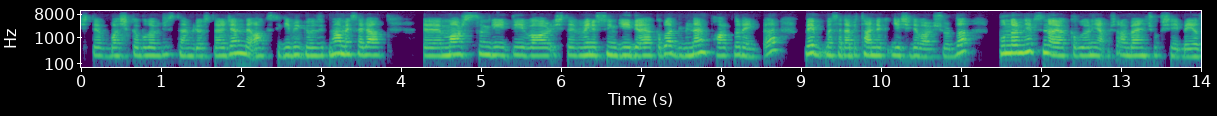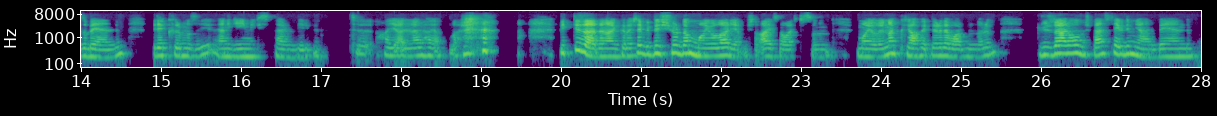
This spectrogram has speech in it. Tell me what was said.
İşte başka bulabilirsem göstereceğim de aksi gibi gözükmüyor. Mesela e, Mars'ın giydiği var. İşte Venüs'ün giydiği ayakkabılar birbirinden farklı renkler. Ve mesela bir tane yeşili var şurada. Bunların hepsinin ayakkabılarını yapmışlar. Ama ben çok şey beyazı beğendim. Bir de kırmızıyı yani giymek isterim bir gün. Tı, hayaller hayatlar. Bitti zaten arkadaşlar. Bir de şurada mayolar yapmışlar. Ay Savaşçısı'nın mayolarından kıyafetleri de var bunların. Güzel olmuş. Ben sevdim yani. Beğendim.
